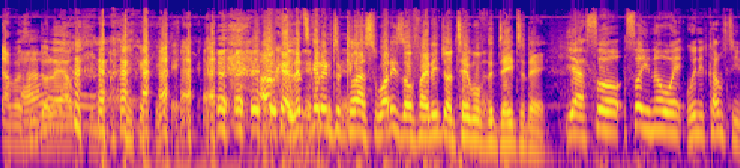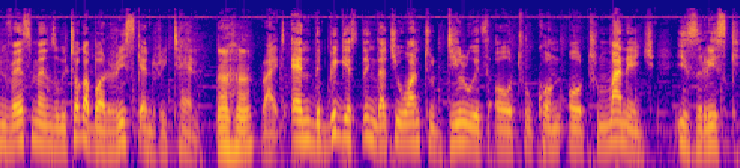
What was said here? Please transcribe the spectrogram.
Amazim dollar yako okay let's get into class. What is our financial term of the day today? Yeah, so so you know when, when it comes to investments, we talk about risk and return, Uh-huh. right? And the biggest thing that you want to deal with or to con- or to manage is risk.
